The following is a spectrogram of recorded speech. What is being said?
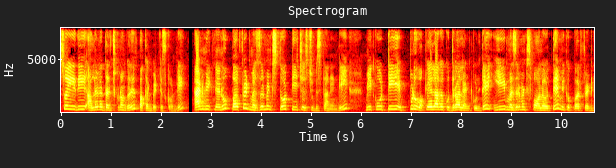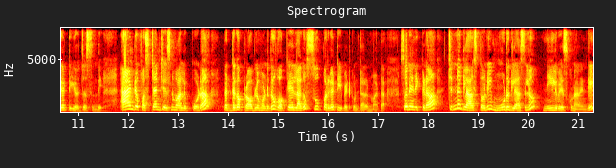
సో ఇది అల్లనే దంచుకున్నాం కదా ఇది పక్కన పెట్టేసుకోండి. అండ్ మీకు నేను పర్ఫెక్ట్ మెజర్మెంట్స్తో టీ చేసి చూపిస్తానండి. మీకు టీ ఎప్పుడు ఒకేలాగా కుదరాలనుకుంటే ఈ మెజర్మెంట్స్ ఫాలో అయితే మీకు పర్ఫెక్ట్గా టీ వచ్చేస్తుంది. అండ్ ఫస్ట్ టైం చేసిన వాళ్ళకి కూడా పెద్దగా ప్రాబ్లం ఉండదు. ఒకేలాగా సూపర్గా టీ పెట్టుకుంటారనమాట సో నేను ఇక్కడ చిన్న గ్లాస్తోని మూడు గ్లాసులు నీళ్ళు వేసుకున్నానండి.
